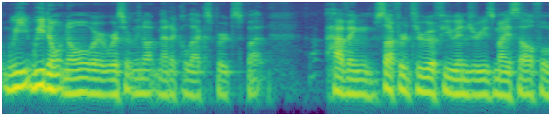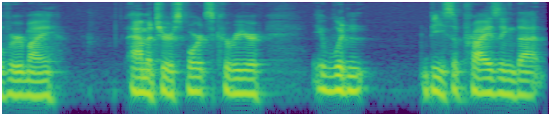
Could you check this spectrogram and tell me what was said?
We we don't know. We're, we're certainly not medical experts, but having suffered through a few injuries myself over my amateur sports career, it wouldn't be surprising that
